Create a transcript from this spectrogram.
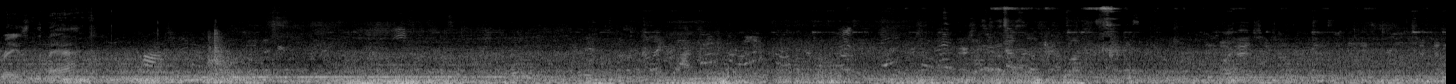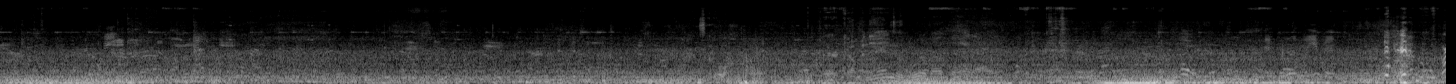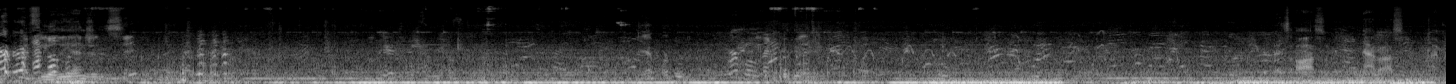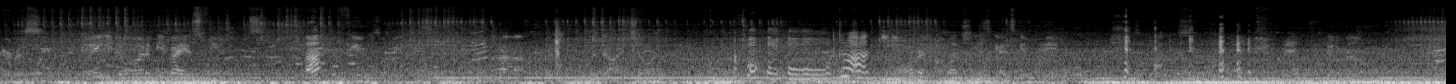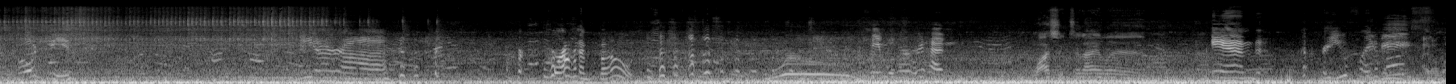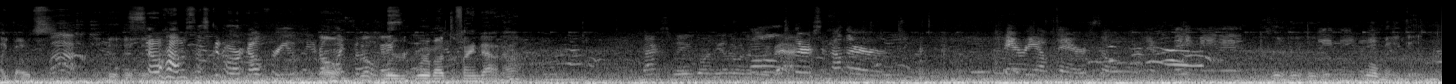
raise the back. Feel the engines. Yep, we're moving. We're moving. That's awesome. Not awesome. I'm nervous. Hey, you don't want to be by his fumes. Huh? The fumes. Uh, The dog chilling. Oh, I wonder how much these guys we're on a boat. Came where we hadn't. Washington Island. And are you afraid of boats? I don't like boats. So how is this going to work out for you if you don't oh, like boats? We're, we're about to find out, huh? Well, there's another ferry up there, so if they made it, we made it. We'll make it.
